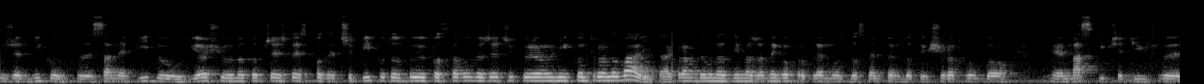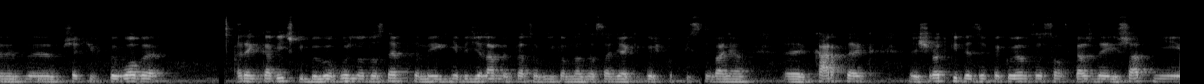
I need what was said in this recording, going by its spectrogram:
urzędników Sanepidu, Wiosiu, no to przecież to jest, czy PIP-u, to były podstawowe rzeczy, które oni kontrolowali, tak? Naprawdę u nas nie ma żadnego problemu z dostępem do tych środków, bo e, maski przeciw, y, y, przeciwpyłowe rękawiczki były ogólnodostępne, my ich nie wydzielamy pracownikom na zasadzie jakiegoś podpisywania e, kartek. E, Środki dezynfekujące są w każdej szatni,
